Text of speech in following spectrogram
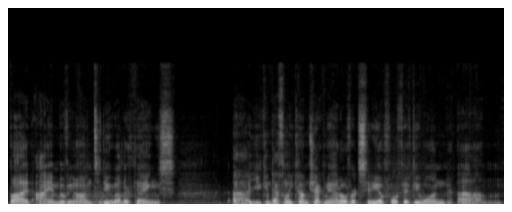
but I am moving on to do other things. Uh, you can definitely come check me out over at Studio 451. Um,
